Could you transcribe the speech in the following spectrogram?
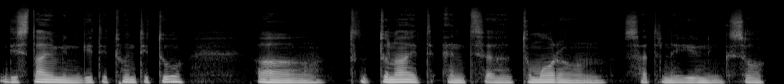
this time in GT22 uh, t- tonight and uh, tomorrow on Saturday evening. So,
